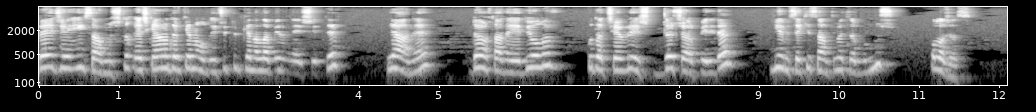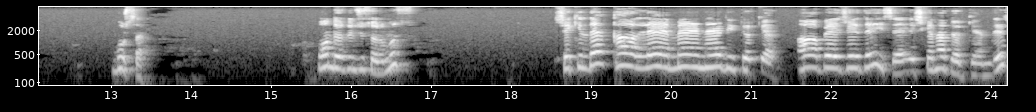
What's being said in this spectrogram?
BC'yi x almıştık. Eşkenar dörtgen olduğu için tüm kenarlar birbirine eşittir. Yani 4 tane 7 olur. Bu da çevre eşit 4 çarpı 7'den 28 santimetre bulmuş olacağız. Bursa. 14. sorumuz. Şekilde KLMN dikdörtgen ABCD ise eşkenar dörtgendir.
